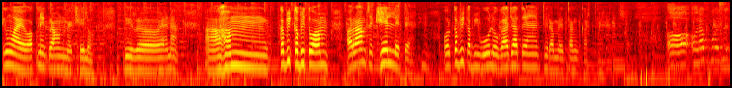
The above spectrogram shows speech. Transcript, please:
क्यों आए हो? अपने ग्राउंड में खेलो। फिर है ना? हम कभी कभी तो हम आराम से खेल लेते हैं। और कभी कभी वो लोग आ जाते हैं फिर हमें तंग करते हैं। आ, और आपको वैसे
